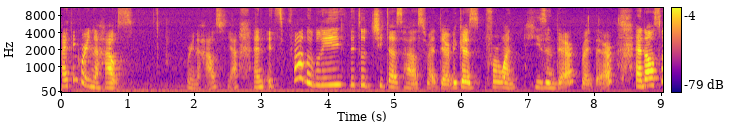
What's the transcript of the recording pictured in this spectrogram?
I think we're in a house. We're in a house, yeah. And it's probably little cheetah's house right there because for one, he's in there, right there. And also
